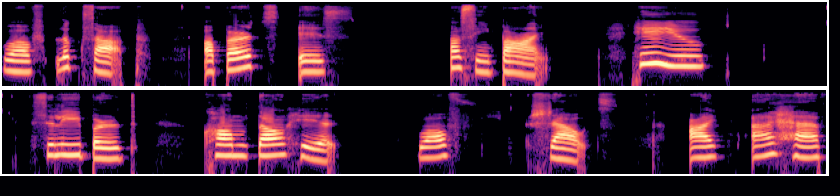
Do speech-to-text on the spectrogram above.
Wolf looks up. A bird is passing by. Hey, you silly bird, come down here. Wolf shouts, I, I have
